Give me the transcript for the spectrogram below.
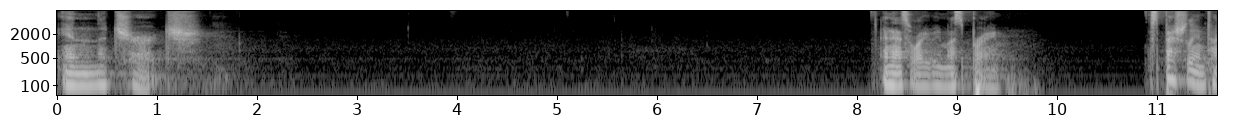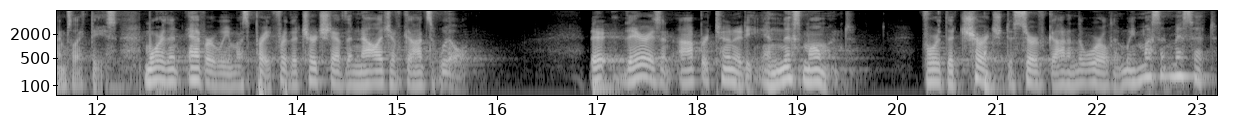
in the church. And that's why we must pray, especially in times like these. More than ever, we must pray for the church to have the knowledge of God's will. There, there is an opportunity in this moment for the church to serve God in the world, and we mustn't miss it.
